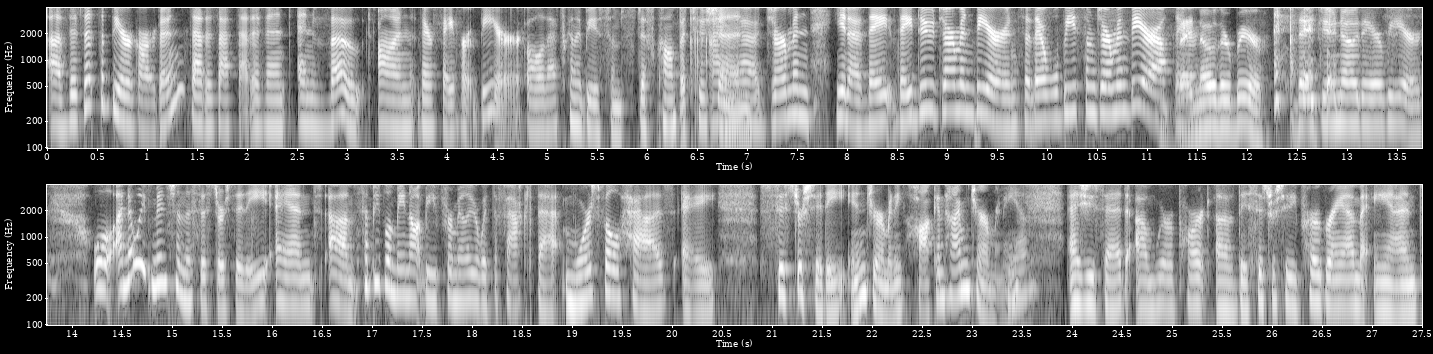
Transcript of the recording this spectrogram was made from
uh, visit the beer garden that is at that event and vote on their favorite beer. Oh, that's going to be some stiff competition. Know German. You know they they do German beer, and so there will be some German beer out there. They know their beer. they do know their beer. Well, I know we've mentioned the sister city, and um, some people may not be familiar with the fact that Mooresville has a sister city in Germany, Hockenheim, Germany. Yeah. As you said, um, we're a part of the sister city program, and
